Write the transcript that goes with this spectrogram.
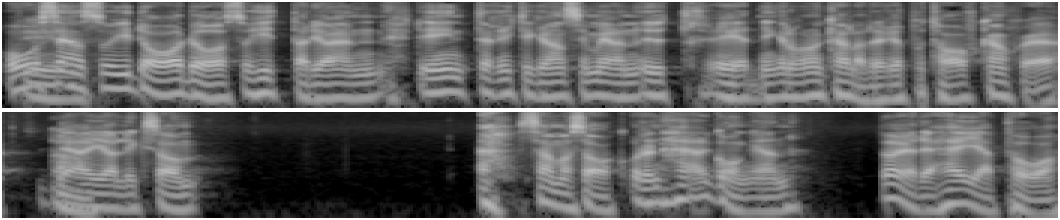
Och sen så idag då så hittade jag en, det är inte riktigt granskning, mer en utredning eller vad de kallar det, reportage kanske. Där Ja. jag liksom, ah, samma sak. Och den här gången började jag heja på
